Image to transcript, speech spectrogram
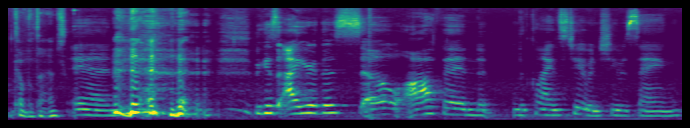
A couple times. And because I hear this so often with clients too, and she was saying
